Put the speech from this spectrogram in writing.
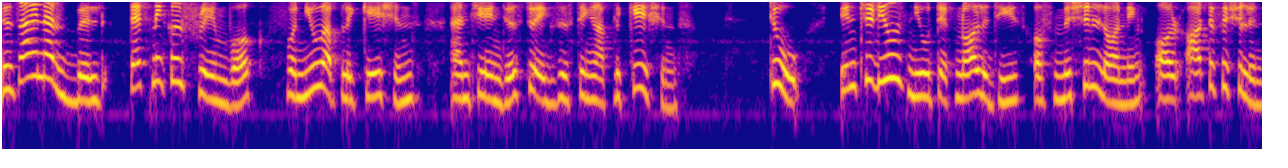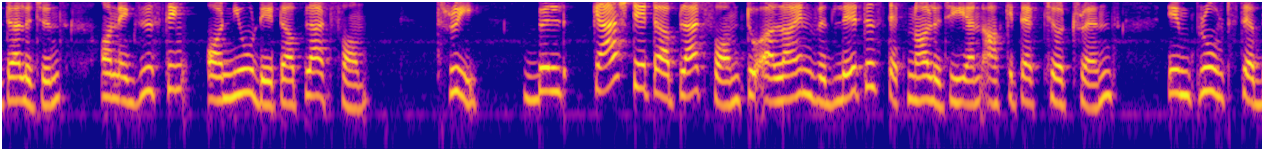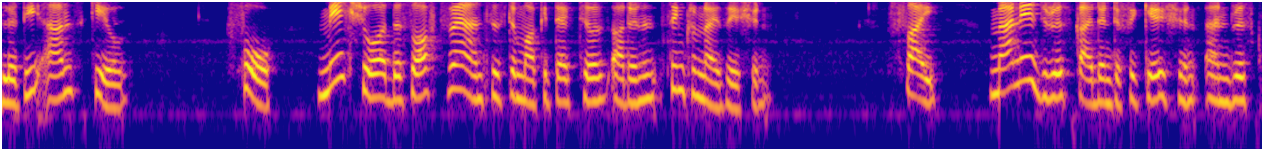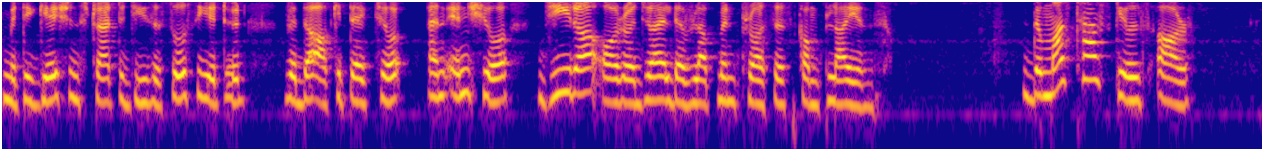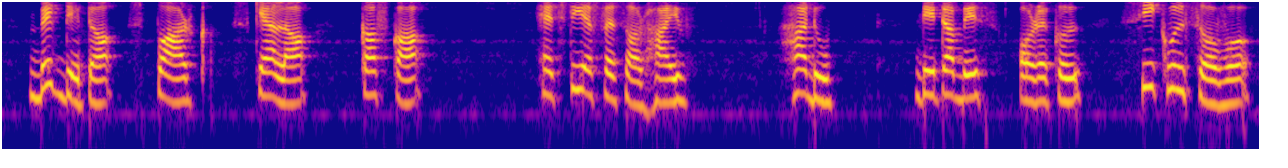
Design and build technical framework for new applications and changes to existing applications. 2. Introduce new technologies of machine learning or artificial intelligence on existing or new data platform. 3. Build cache data platform to align with latest technology and architecture trends, improved stability and scale. 4. Make sure the software and system architectures are in synchronization. 5. Manage risk identification and risk mitigation strategies associated with the architecture and ensure JIRA or Agile development process compliance. The must have skills are Big Data, Spark, Scala, Kafka, HDFS or Hive, Hadoop, Database, Oracle, SQL Server,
